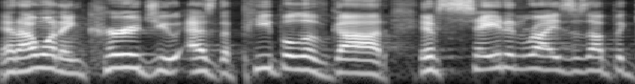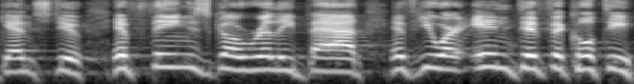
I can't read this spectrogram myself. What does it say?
And I want to encourage you as the people of God if Satan rises up against you, if things go really bad, if you are in difficulty,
